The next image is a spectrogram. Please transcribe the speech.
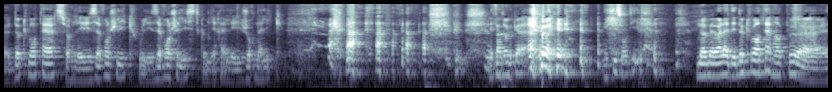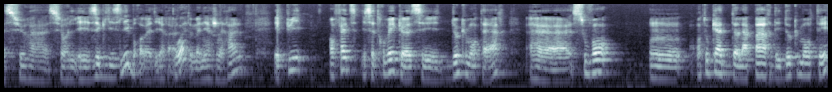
euh, documentaires sur les évangéliques ou les évangélistes, comme diraient les journaliques. les femmes. Mais qui sont-ils? Non, mais voilà, des documentaires un peu sur, sur les églises libres, on va dire, de manière générale. Et puis, en fait, il s'est trouvé que ces documentaires, souvent, en tout cas de la part des documentés,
